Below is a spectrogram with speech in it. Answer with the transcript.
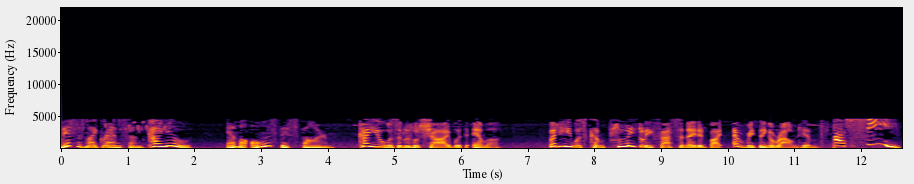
This is my grandson, Caillou. Emma owns this farm. Caillou was a little shy with Emma, but he was completely fascinated by everything around him. A sheep.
